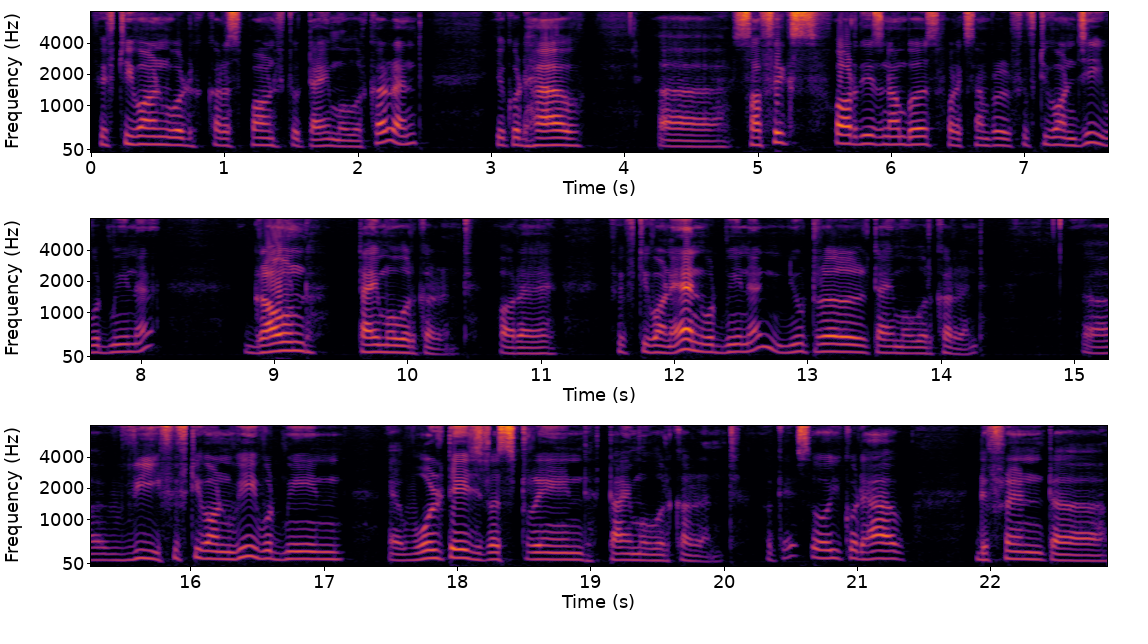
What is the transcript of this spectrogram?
51 would correspond to time overcurrent. You could have suffix for these numbers for example 51G would mean a ground time over current or a 51 N would mean a neutral time over current. Uh, v 51 V would mean a voltage restrained time over current. Okay. So, you could have different uh,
